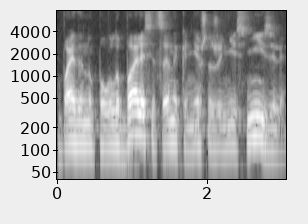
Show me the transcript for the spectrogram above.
Байдену поулыбались и цены, конечно же, не снизили.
